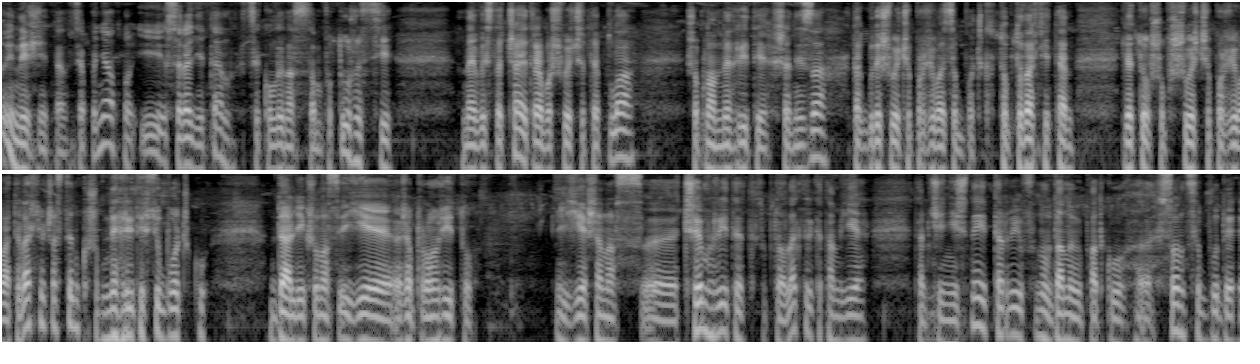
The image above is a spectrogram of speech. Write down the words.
Ну і нижній тен, це понятно. І середній тен це коли нас там потужності не вистачає, треба швидше тепла, щоб нам не гріти ще низа, так буде швидше прогріватися бочка. Тобто верхній тен для того, щоб швидше прогрівати верхню частинку, щоб не гріти всю бочку. Далі, якщо у нас є вже прогріто, є ще нас е, чим гріти, тобто електрика там є, там чи нічний тариф. Ну, в даному випадку е, сонце буде.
